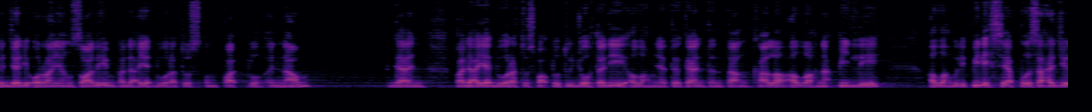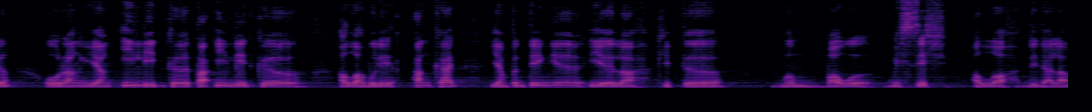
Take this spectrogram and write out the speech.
menjadi orang yang zalim pada ayat 246 dan pada ayat 247 tadi Allah menyatakan tentang kalau Allah nak pilih Allah boleh pilih siapa sahaja. Orang yang elit ke tak elit ke Allah boleh angkat. Yang pentingnya ialah kita membawa mesej Allah di dalam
